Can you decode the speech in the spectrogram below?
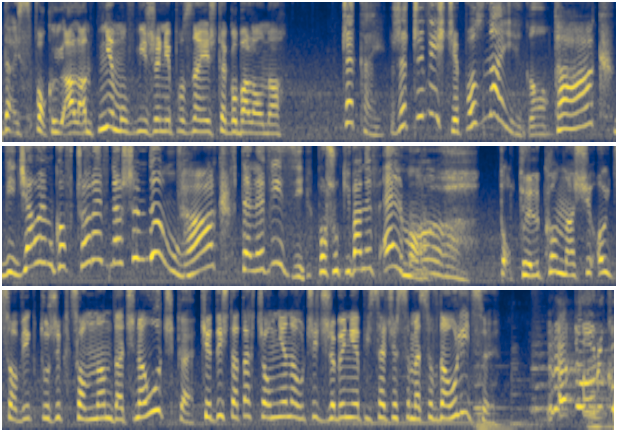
Daj spokój, Alan. Nie mów mi, że nie poznajesz tego balona. Czekaj, rzeczywiście, poznaję go. Tak? Widziałem go wczoraj w naszym domu. Tak? W telewizji, poszukiwany w Elmore. Ach, to tylko nasi ojcowie, którzy chcą nam dać nauczkę. Kiedyś tata chciał mnie nauczyć, żeby nie pisać SMS-ów na ulicy. Ratunku,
